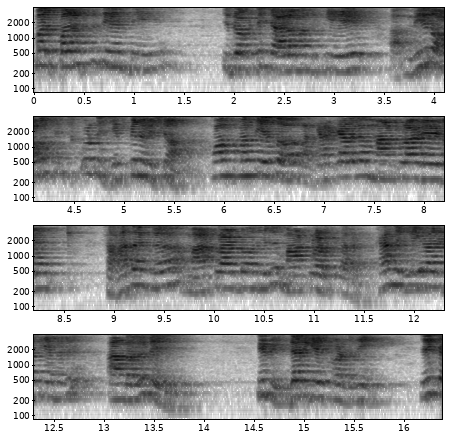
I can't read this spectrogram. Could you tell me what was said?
మరి పరిస్థితి ఏంటి? ఇదొకటి చాలామందికి చాలా మందికి మీరు ఆలోచించుకోండి చెప్పిన విషయం. కొంతమంది ఏదో రకరకాలుగా మాట్లాడేయడం సహజంగా మాట్లాడడం అనేది మాట్లాడతారు కానీ రియాలిటీ అనేది అందరికీ తెలియదు. ఇది జరిగేటువంటిది. ఇక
